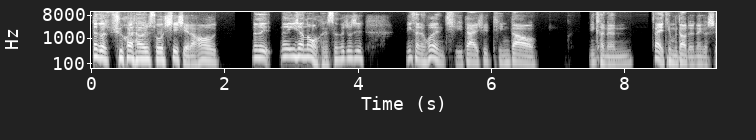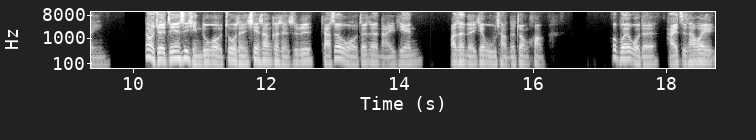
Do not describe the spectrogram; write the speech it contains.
那个区块他会说谢谢，然后那个那个印象让我很深刻，就是你可能会很期待去听到你可能再也听不到的那个声音。那我觉得这件事情如果做成线上课程，是不是假设我真的哪一天？发生了一些无常的状况，会不会我的孩子他会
